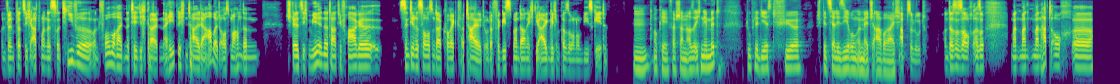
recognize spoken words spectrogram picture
Und wenn plötzlich administrative und vorbereitende Tätigkeiten einen erheblichen Teil der Arbeit ausmachen, dann stellt sich mir in der Tat die Frage, sind die Ressourcen da korrekt verteilt oder vergisst man da nicht die eigentlichen Personen, um die es geht? Hm, okay, verstanden. Also ich nehme mit, du plädierst für Spezialisierung im HR-Bereich. Absolut. Und das ist auch, also man, man, man hat auch, äh,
